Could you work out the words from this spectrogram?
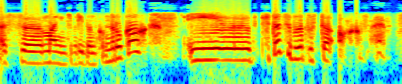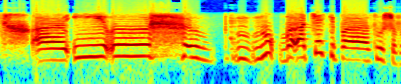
с маленьким ребенком на руках, и э, ситуация была просто аховая. И ну, отчасти послушав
